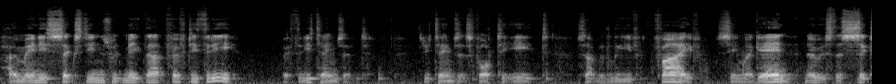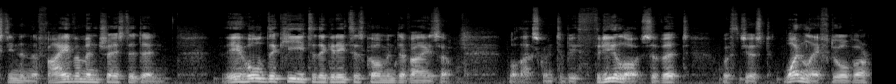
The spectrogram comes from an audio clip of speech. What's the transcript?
how many 16s would make that 53? By 3 times it. 3 times it's 48. So that would leave 5. Same again. Now it's the 16 and the 5 I'm interested in. They hold the key to the greatest common divisor. Well, that's going to be 3 lots of it with just 1 left over.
